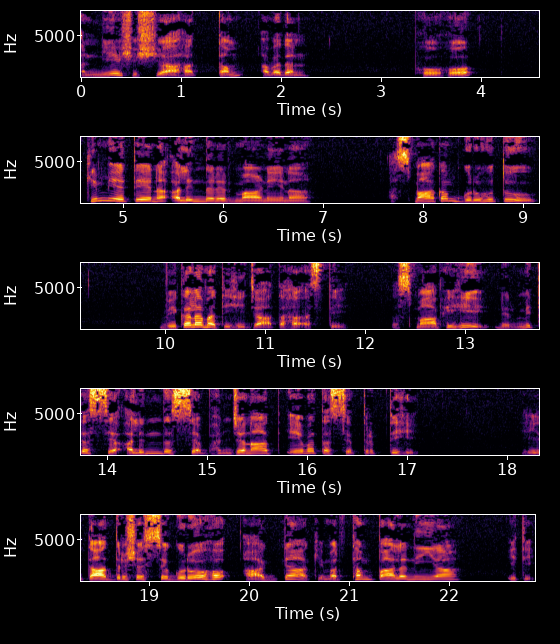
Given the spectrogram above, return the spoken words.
अन्ये शिष्याः तम् अवदन् भोः किम् एतेन अलिन्दनिर्माणेन? अस्माकं गुरुः तु विकलमतिः जातः अस्ति अस्माभिः निर्मितस्य अलिन्दस्य भञ्जनात् एव तस्य तृप्तिः। एतादृशस्य गुरोः आज्ञा किमर्थं पालनीया इति।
